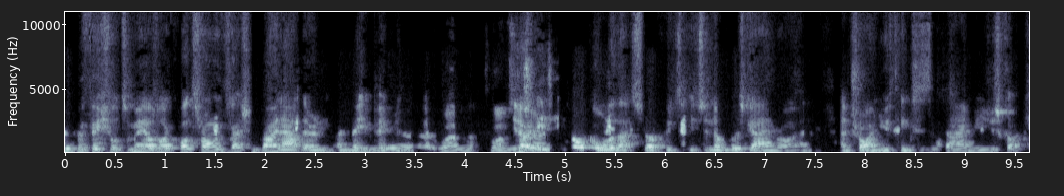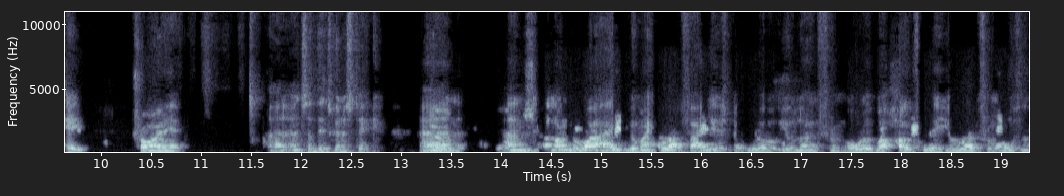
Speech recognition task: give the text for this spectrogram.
superficial to me. I was like, "What's wrong with actually going out there and, and meeting people?" Yeah, well, you know, it's, it's like all of that stuff. It's, it's a numbers game, right? And, and trying new things is the same. You just got to keep trying it, and, and something's going to stick. And yeah. and along the way, you'll make a lot of failures, but you'll you'll learn from all of. Well, hopefully, you'll learn from all of them.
